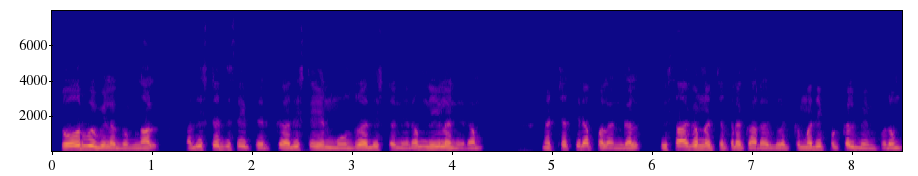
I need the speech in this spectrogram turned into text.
சோர்வு விலகும் நாள். அதிர்ஷ்ட திசை தெற்கு அதிர்ஷ்ட எண் மூன்று அதிர்ஷ்ட நிறம் நீல நிறம். நட்சத்திர பலன்கள். விசாகம் நட்சத்திரக்காரர்களுக்கு மதிப்புகள் மேம்படும்.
